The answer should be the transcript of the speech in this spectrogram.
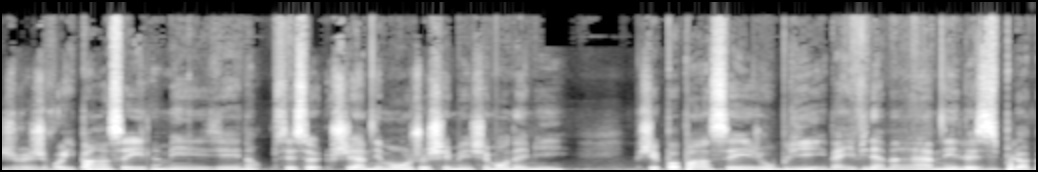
je, je vais y penser, là, mais euh, non, c'est ça. J'ai amené mon jeu chez, mes- chez mon ami, puis j'ai pas pensé, j'ai oublié, bien évidemment, à amener le Ziploc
